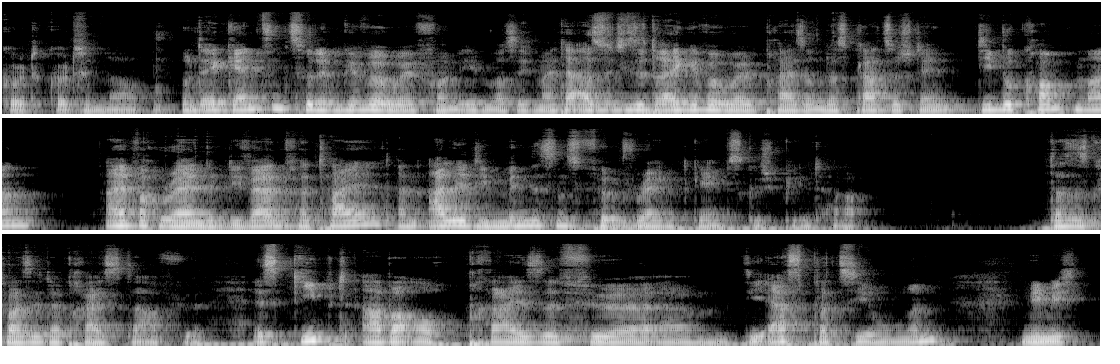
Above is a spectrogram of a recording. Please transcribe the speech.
gut, gut. Genau. Und ergänzend zu dem Giveaway von eben, was ich meinte, also diese drei Giveaway-Preise, um das klarzustellen, die bekommt man einfach random. Die werden verteilt an alle, die mindestens fünf Ranked Games gespielt haben. Das ist quasi der Preis dafür. Es gibt aber auch Preise für ähm, die Erstplatzierungen, nämlich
